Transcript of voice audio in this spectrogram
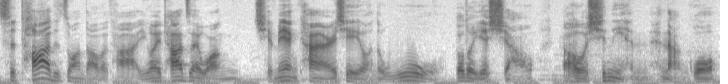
是他的撞到了他，因为他在往前面看，而且有很多雾，豆豆也小，然后我心里很很难过。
